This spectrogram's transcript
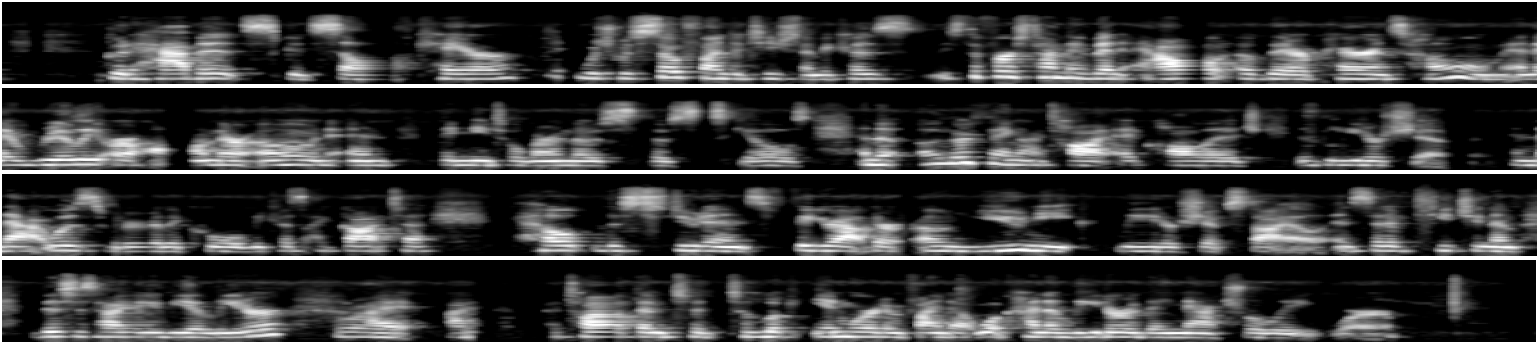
good habits, good self care, which was so fun to teach them because it's the first time they've been out of their parents' home and they really are on their own and they need to learn those those skills. And the other thing I taught at college is leadership. And that was really cool because I got to help the students figure out their own unique leadership style instead of teaching them this is how you be a leader. Right. I, I I taught them to, to look inward and find out what kind of leader they naturally were.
